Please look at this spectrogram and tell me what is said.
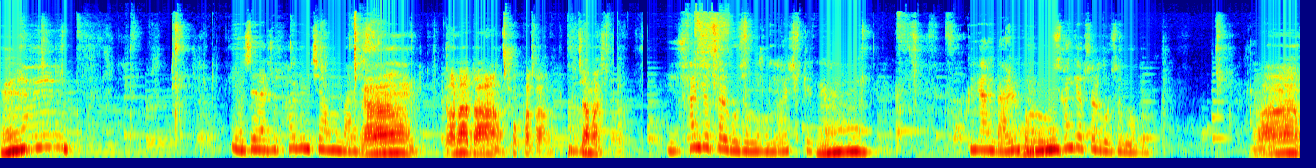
음. 요새 아주 파김치 하면 맛있어. 야, 연하다. 쪽파가. 진짜 맛있다. 이 삼겹살 구워서 먹으면 맛있겠다. 음. 그냥 날거로 음. 삼겹살 구워서 먹어. 아.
